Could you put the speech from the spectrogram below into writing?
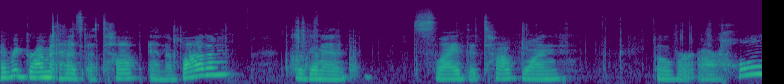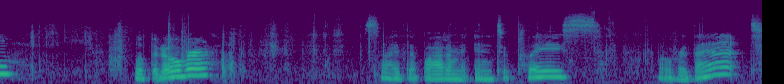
Every grommet has a top and a bottom. We're gonna slide the top one over our hole, flip it over, slide the bottom into place over that.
